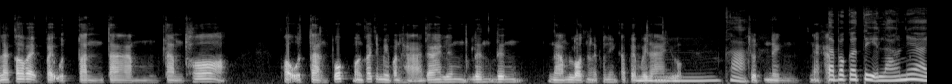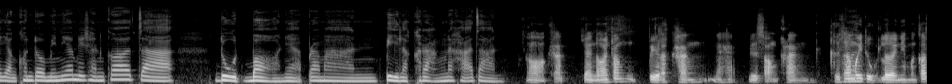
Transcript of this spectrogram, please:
แล้วก็ไปไปอุดตันตามตามท่อ พออุดตันปุ๊บมันก็จะมีปัญหาได้เรื่องเรื่องเรื่องน้ำล้นอะไรพวกนี้ก็เป็นไปได้อยู่มค่ะจุดหนึ่งนะครัแต่บปกติแล้วเนี่ยอย่างคอนโดมิเนียมดิฉันก็จะดูดบ่อเนี่ยประมาณปีละครั้งนะคะ อาจารย์อ๋อครับอย่างน้อยต้องปีละครั้งนะฮะหรือสองครั้ง คือถ้าไม่ดูดเลยนี่มันก็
